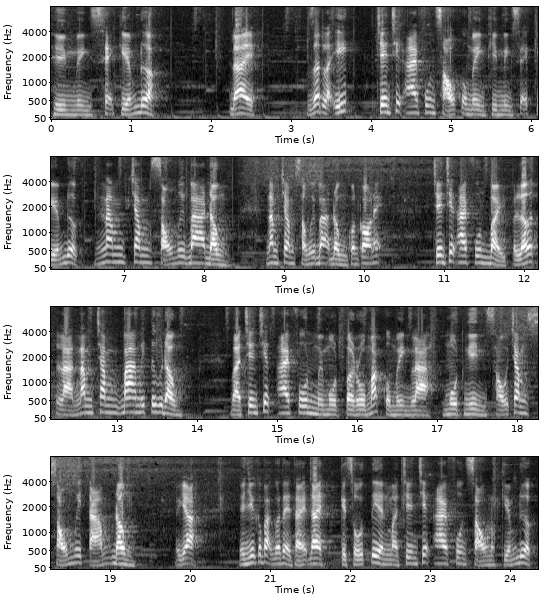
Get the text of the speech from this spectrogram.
thì mình sẽ kiếm được, đây, rất là ít. Trên chiếc iPhone 6 của mình thì mình sẽ kiếm được 563 đồng 563 đồng con con ấy. Trên chiếc iPhone 7 Plus là 534 đồng và trên chiếc iPhone 11 Pro Max của mình là 1668 đồng. Được chưa? Nếu như các bạn có thể thấy, đây, cái số tiền mà trên chiếc iPhone 6 nó kiếm được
